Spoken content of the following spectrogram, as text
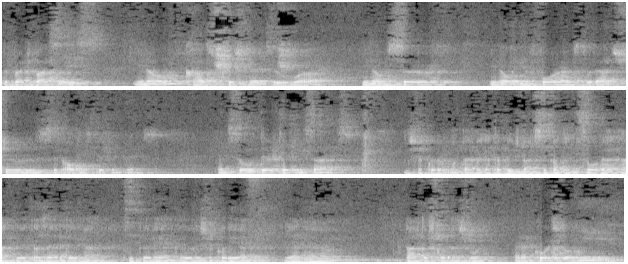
the Brajvasis, you know, caused Krishna to, uh, you know, serve, you know, in the forest without shoes and all these different things. And so they're taking sides. És akkor mondták, hogy hát a annyit szolgálták őt az erdőben, cipő nélkül, és akkor ilyen, ilyen pártoskodás volt. And of course Rohini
